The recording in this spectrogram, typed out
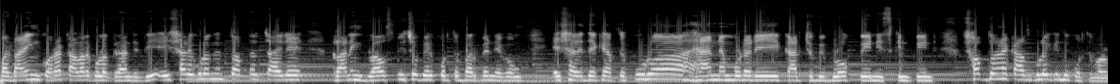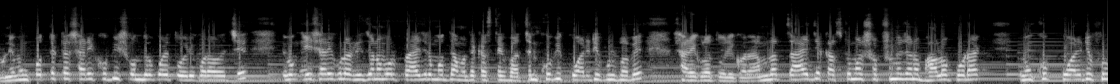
বা ডাইং করা কালারগুলো গ্যারান্টি দিয়ে। এই শাড়িগুলো কিন্তু আপনার চাইলে রানিং ব্লাউজ পিসও বের করতে পারবেন এবং এই শাড়ি দেখে আপনি পুরো হ্যান্ড এম্ব্রয়ডারি কারচুপি ব্লক পেন স্কিন প্রিন্ট সব ধরনের কাজগুলোই কিন্তু করতে পারবেন এবং প্রত্যেকটা শাড়ি খুবই সুন্দর করে তৈরি করা হয়েছে এবং এই শাড়িগুলো রিজনেবল প্রাইজের মধ্যে আমাদের কাছ থেকে পাচ্ছেন, খুবই কোয়ালিটিফুল ভাবে শাড়িগুলো তৈরি করা। আমরা চাই যে কাস্টমার সবসময় যেন ভালো প্রোডাক্ট এবং খুব কোয়ালিটিফুল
